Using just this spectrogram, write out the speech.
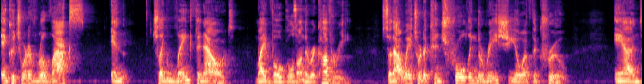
and could sort of relax and like lengthen out my vocals on the recovery. So that way it's sort of controlling the ratio of the crew. And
